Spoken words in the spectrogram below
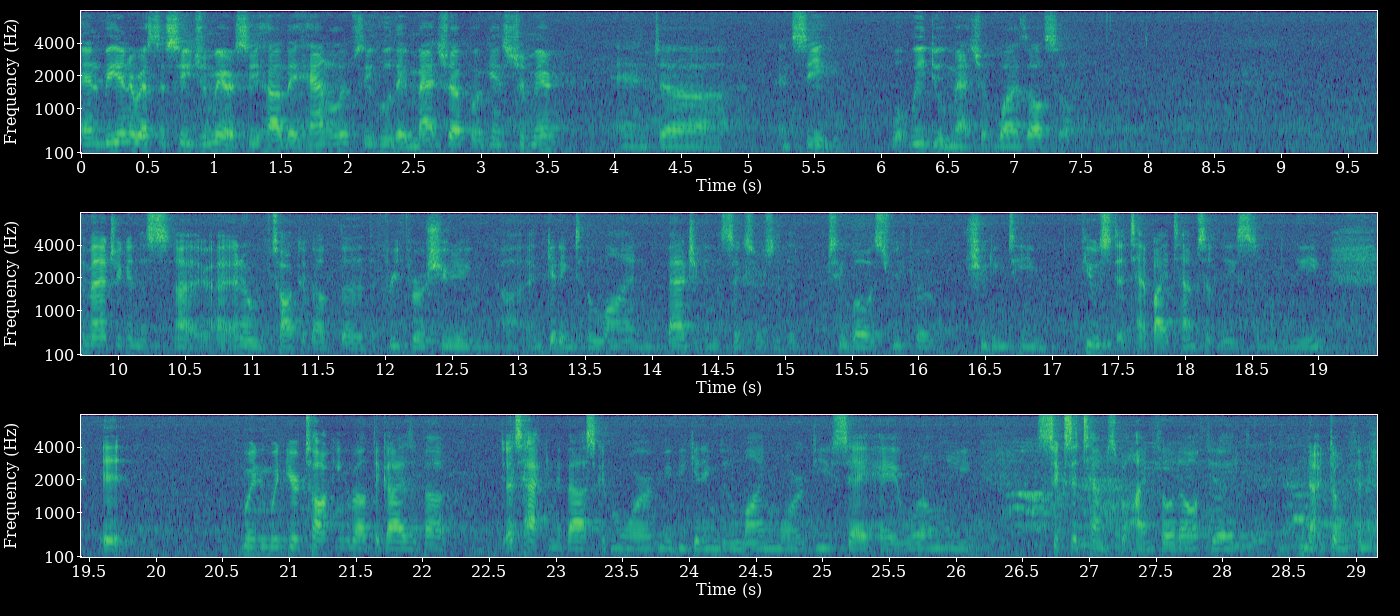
it'd be interesting to see Jameer, see how they handle it, see who they match up against Jameer, and and see what we do matchup wise also. The Magic and this, I, I know we've talked about the, the free throw shooting uh, and getting to the line. Magic and the Sixers are the two lowest free throw shooting team, fewest attempt by attempts at least in the league. It, when, when you're talking about the guys about attacking the basket more, maybe getting to the line more, do you say, hey, we're only six attempts behind Philadelphia, no, don't finish,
